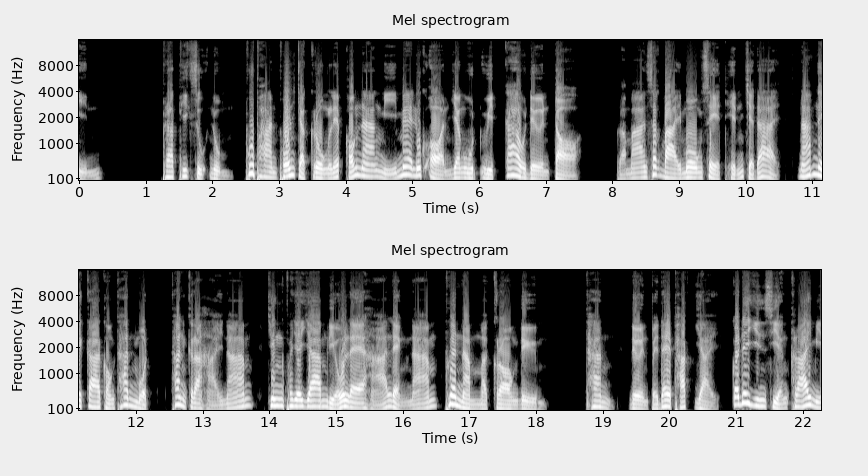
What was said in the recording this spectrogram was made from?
หิน พระภิกษุหนุ่ม ผู้ผ่านพ้นจากกรงเล็บของนางหมีแม่ลูกอ่อนยังหวุดหวิดก้าวเดินต่อ ประมาณสักบ่ายโมงเศษเห็นจะได้ น้ำในกาของท่านหมด ท่านกระหายน้ำจึงพยายามเหลียวแลหาแหล่งน้ำเพื่อนำมากรองดื่ม ท่านเดินไปได้พักใหญ่ ก็ได้ยินเสียงคล้ายมี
